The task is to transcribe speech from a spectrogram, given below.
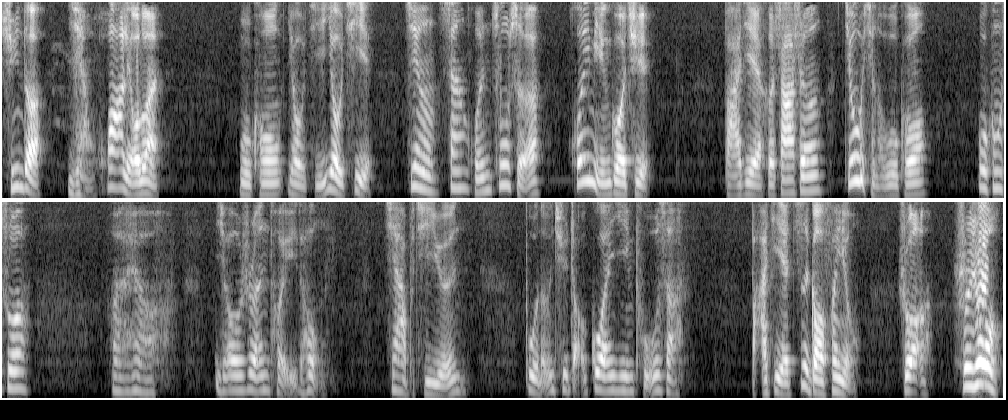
熏得眼花缭乱。悟空又急又气，竟三魂出舍，昏迷过去。八戒和沙僧救醒了悟空。悟空说：“哎呀！”腰酸腿痛，架不起云，不能去找观音菩萨。八戒自告奋勇说：“师兄，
